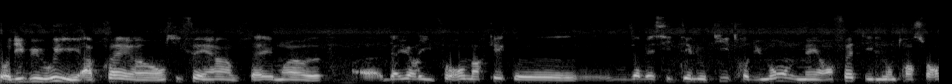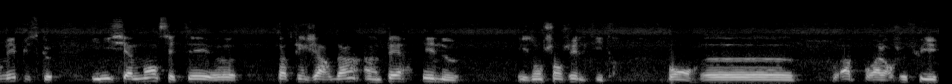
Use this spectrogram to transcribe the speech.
Au début, oui. Après, on s'y fait. Hein. Vous savez, moi, d'ailleurs, il faut remarquer que vous avez cité le titre du Monde, mais en fait, ils l'ont transformé puisque initialement, c'était euh, Patrick Jardin, un père haineux. Ils ont changé le titre. Bon, euh, ah, alors je suis,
